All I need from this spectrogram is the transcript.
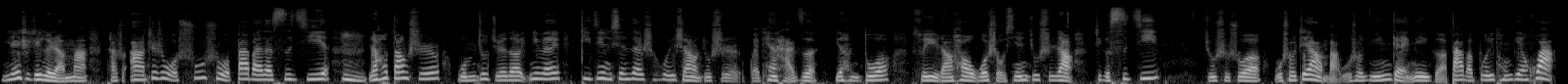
你认识这个人吗？他说啊，这是我叔叔爸爸的司机。嗯然后当时我们就觉得，因为毕竟现在社会上就是拐骗孩子也很多，所以然后我首先就是让这个司机。就是说，我说这样吧，我说您给那个爸爸拨一通电话，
